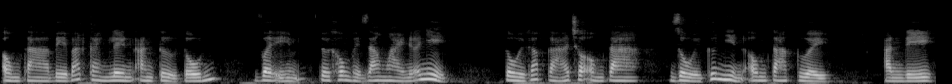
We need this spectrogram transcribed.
Ông ta bê bát canh lên ăn tử tốn, vậy tôi không phải ra ngoài nữa nhỉ? Tôi gắp cá cho ông ta, rồi cứ nhìn ông ta cười. Ăn đi.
